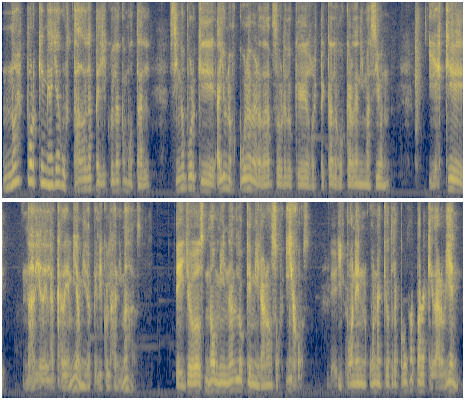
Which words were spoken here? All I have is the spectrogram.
No es porque me haya gustado la película como tal, sino porque hay una oscura verdad sobre lo que respecta a los Oscars de animación. Y es que nadie de la academia mira películas animadas. Ellos nominan lo que miraron sus hijos y ponen una que otra cosa para quedar bien.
